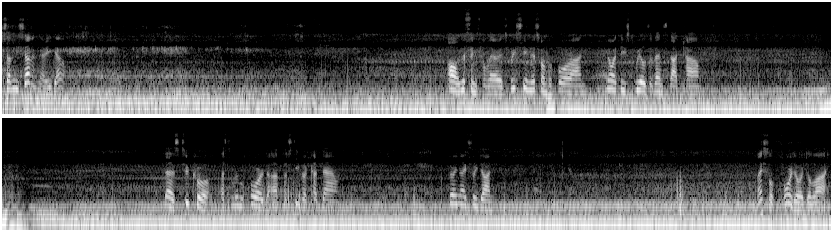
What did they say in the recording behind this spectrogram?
77, there you go. Oh, this thing's hilarious. We've seen this one before on northeastwheelsevents.com. That is too cool. That's the little Ford uh, Festiva cut down. Very nicely done. Nice little four-door deluxe.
